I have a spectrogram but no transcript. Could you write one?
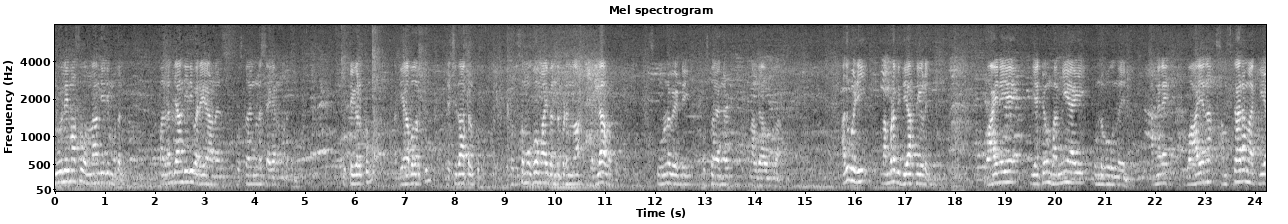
ജൂലൈ മാസം ഒന്നാം തീയതി മുതൽ പതിനഞ്ചാം തീയതി വരെയാണ് പുസ്തകങ്ങളുടെ ശേഖരണം നടക്കുന്നത്. കുട്ടികൾക്കും അധ്യാപകർക്കും രക്ഷിതാക്കൾക്കും പൊതുസമൂഹവുമായി ബന്ധപ്പെടുന്ന എല്ലാവർക്കും സ്കൂളിന് വേണ്ടി പുസ്തകങ്ങൾ നൽകാവുന്നതാണ്. അതുവഴി നമ്മുടെ വിദ്യാർത്ഥികളിൽ വായനയെ ഏറ്റവും ഭംഗിയായി കൊണ്ടുപോകുന്നതിന് അങ്ങനെ വായന സംസ്കാരമാക്കിയ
